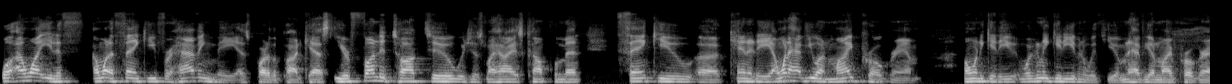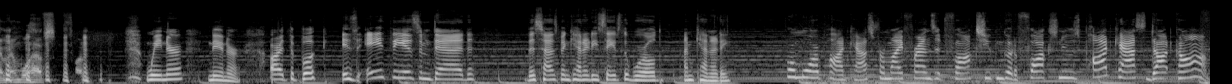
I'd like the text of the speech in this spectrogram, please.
Well, I want you to. Th- I want to thank you for having me as part of the podcast. You're fun to talk to, which is my highest compliment. Thank you, uh, Kennedy. I want to have you on my program I want to get even. We're going to get even with you. I'm going to have you on my program, and we'll have some fun. Wiener, Nooner. All right, the book is Atheism Dead. This has been Kennedy Saves the World. I'm Kennedy. For more podcasts from my friends at Fox, you can go to foxnewspodcast.com.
